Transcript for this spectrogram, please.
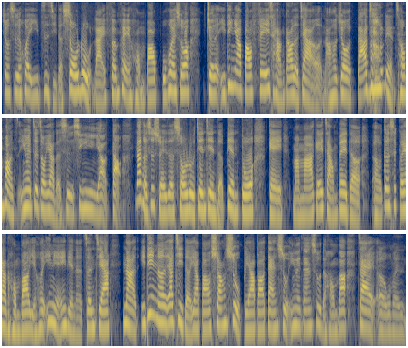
就是会以自己的收入来分配红包，不会说。觉得一定要包非常高的价额，然后就打肿脸充胖子，因为最重要的是心意要到。那可是随着收入渐渐的变多，给妈妈、给长辈的呃各式各样的红包也会一年一年的增加。那一定呢要记得要包双数，不要包单数，因为单数的红包在呃我们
